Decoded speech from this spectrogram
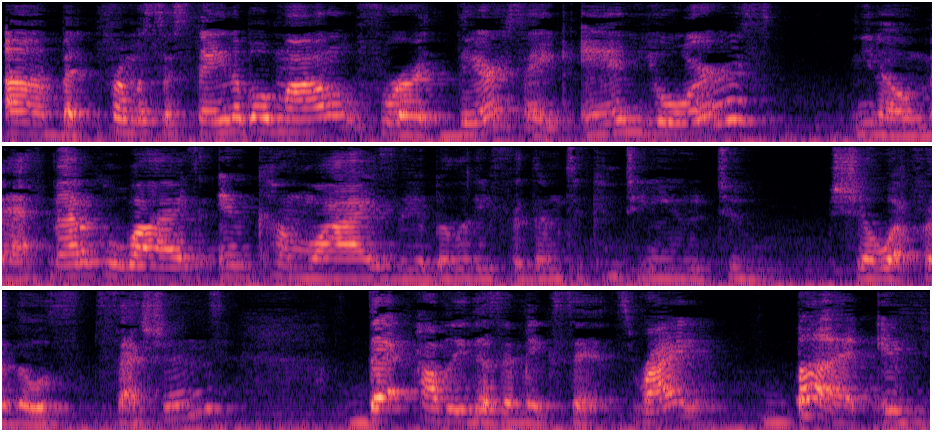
um, but from a sustainable model for their sake and yours you know mathematical wise income wise the ability for them to continue to show up for those sessions that probably doesn't make sense right? But if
